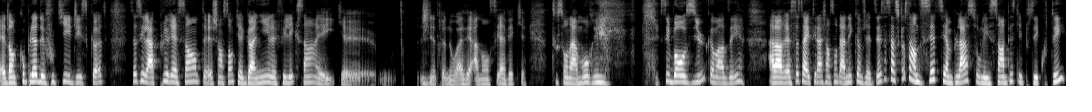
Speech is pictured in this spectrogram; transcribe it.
Euh, donc, copilote de Fouki et Jay Scott. Ça, c'est la plus récente euh, chanson qui a gagné le Félix hein, et que euh, Ginette Renault avait annoncé avec tout son amour et ses beaux yeux, comment dire. Alors, ça, ça a été la chanson d'année, comme je disais. Ça, ça se classe en 17e place sur les 100 pistes les plus écoutées.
